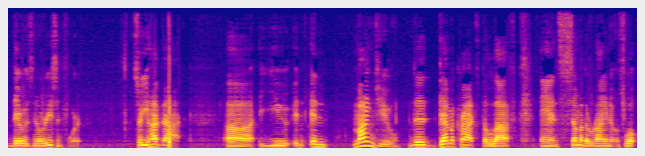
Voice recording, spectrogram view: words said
there was no reason for it. So you have that. Uh, you and, and mind you, the Democrats, the left, and some of the RINOs will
